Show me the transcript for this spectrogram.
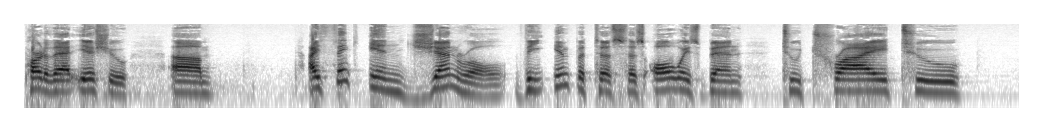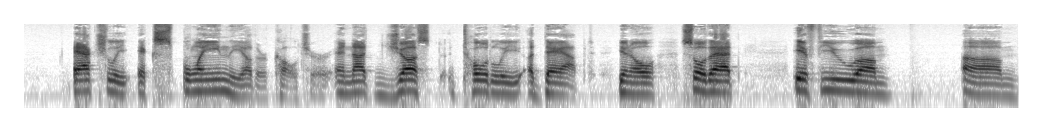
part of that issue. Um, I think in general, the impetus has always been to try to actually explain the other culture and not just totally adapt, you know, so that if you. Um, um,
